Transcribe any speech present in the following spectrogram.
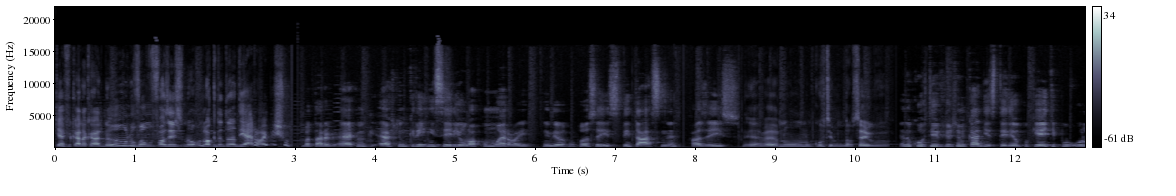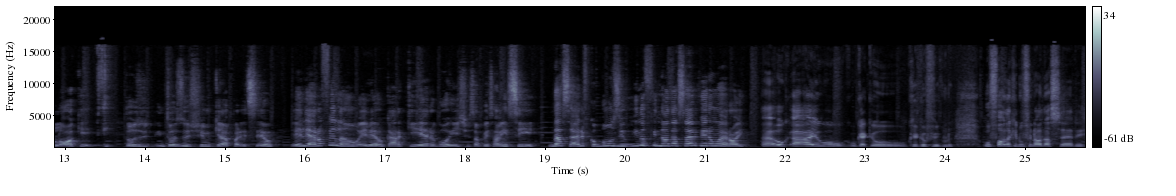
que é ficar naquela, não, não vamos fazer isso não. O Loki dando de herói, bicho. Botaram. É, eu- acho que inserir o Loki como um herói. Entendeu? Como fosse isso. Tentasse, né? Fazer isso. É, velho, eu não, não curti muito não. Você, Eu não curti justamente por causa disso, entendeu? Porque, tipo, o Loki, todos, em todos os filmes que ele apareceu, ele era o vilão. Ele era um cara que era egoísta, só pensava em si. Na série ficou bonzinho. E no final da série virou um herói. É, o, aí o, o que é que eu, o que é que eu fico, né? O foda é que no final da série,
